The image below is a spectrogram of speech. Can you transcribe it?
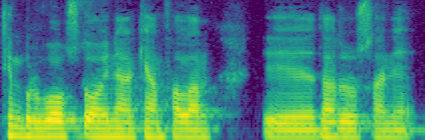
Timberwolves'da oynarken falan ee, daha doğrusu hani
